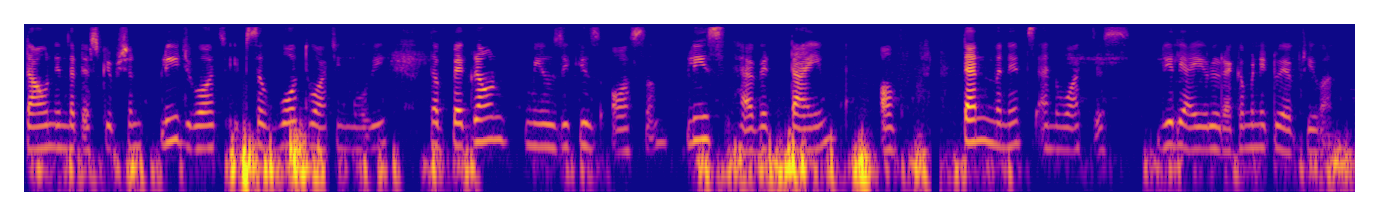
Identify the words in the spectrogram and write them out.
down in the description. Please watch. It's a worth watching movie. The background music is awesome. Please have a time of 10 minutes and watch this. Really i will recommend it to everyone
